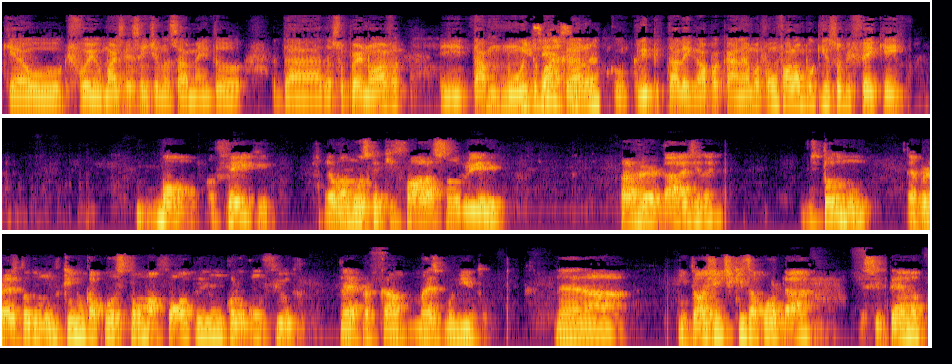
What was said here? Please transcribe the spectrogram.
que é o que foi o mais recente lançamento da, da Supernova. E tá muito Sem bacana. açúcar. O clipe tá legal pra caramba. Vamos falar um pouquinho sobre Fake aí. Bom, Fake é uma música que fala sobre a verdade, né? De todo mundo. É a verdade de todo mundo. Quem nunca postou uma foto e não colocou um filtro, né? Pra ficar mais bonito, né? Na... Então a gente quis abordar esse tema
